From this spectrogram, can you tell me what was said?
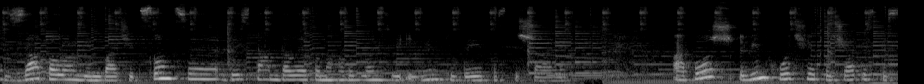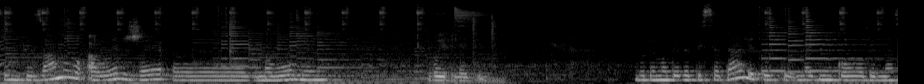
з запалом. Він бачить сонце десь там далеко на горизонті, і він туди поспішає. Або ж він хоче почати стосунки заново, але вже е, в новому вигляді. Будемо дивитися далі. Тут на дні колоди в нас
